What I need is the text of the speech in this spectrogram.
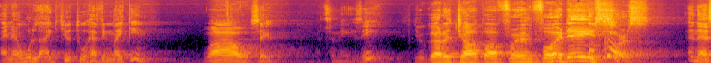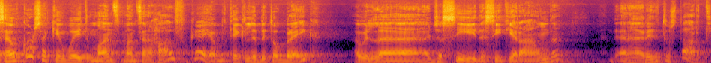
And I would like you to have in my team. Wow. Say, that's amazing. You got a job offer in four days. Of course. And I said, of course, I can wait months, months and a half. Okay, I will take a little bit of break. I will uh, just see the city around. Then I'm ready to start.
